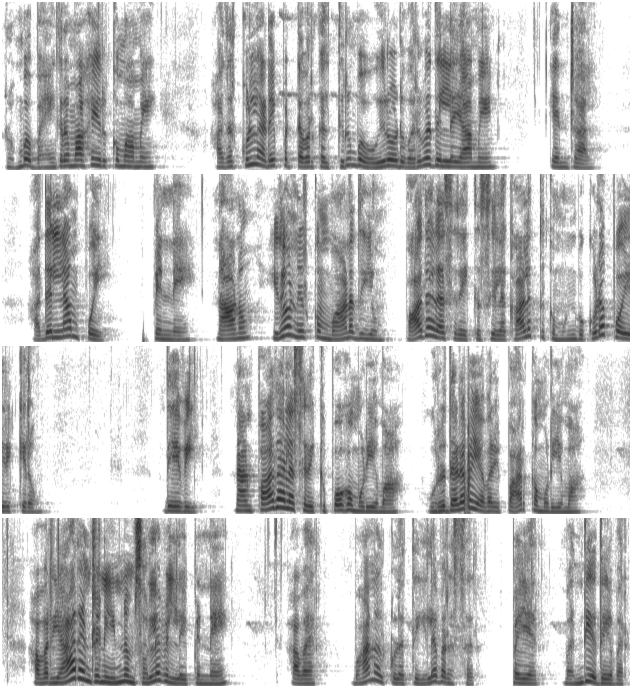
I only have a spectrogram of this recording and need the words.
ரொம்ப பயங்கரமாக இருக்குமாமே. அதற்குள் அடைப்பட்டவர்கள் திரும்ப உயிரோடு வருவதில்லையாமே? என்றாள். அதெல்லாம் பொய் பெண்ணே நானும் இதோ நிற்கும் வானதியும் பாதாள சிறைக்கு சில காலத்துக்கு முன்பு கூட போயிருக்கிறோம். தேவி நான் பாதாள சிறைக்கு போக முடியுமா? ஒரு தடவை அவரை பார்க்க முடியுமா? அவர் யார் என்று நீ இன்னும் சொல்லவில்லை பெண்ணே. அவர் வானர் குலத்து இளவரசர் பெயர் வந்தியத்தேவர்.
